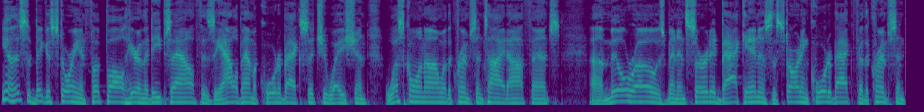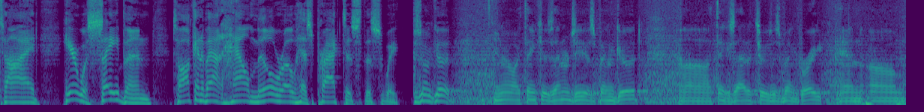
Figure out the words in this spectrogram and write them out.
you know, this is the biggest story in football here in the Deep South is the Alabama quarterback situation. What's going on with the Crimson Tide offense? Uh, Milroe has been inserted back in as the starting quarterback for the Crimson Tide. Here was Saban talking about how Milroe has practiced this week. He's doing good. You know, I think his energy has been good. Uh, I think his attitude has been great. And um,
